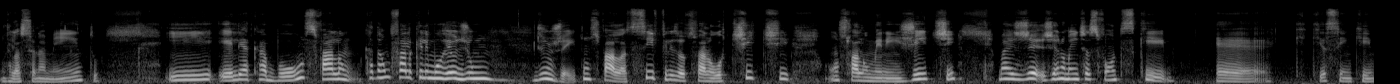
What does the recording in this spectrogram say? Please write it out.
o relacionamento. E ele acabou, uns falam, cada um fala que ele morreu de um de um jeito. Uns falam sífilis, outros falam otite, uns falam meningite, mas geralmente as fontes que, é, que, que, assim que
